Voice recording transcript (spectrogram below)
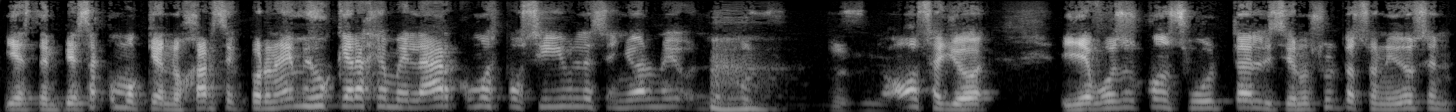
Y hasta empieza como que a enojarse. Pero nadie me dijo que era gemelar, ¿cómo es posible, señor? Pues, pues, no, o sea, yo, y a sus consultas, le hicieron ultrasonidos en,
